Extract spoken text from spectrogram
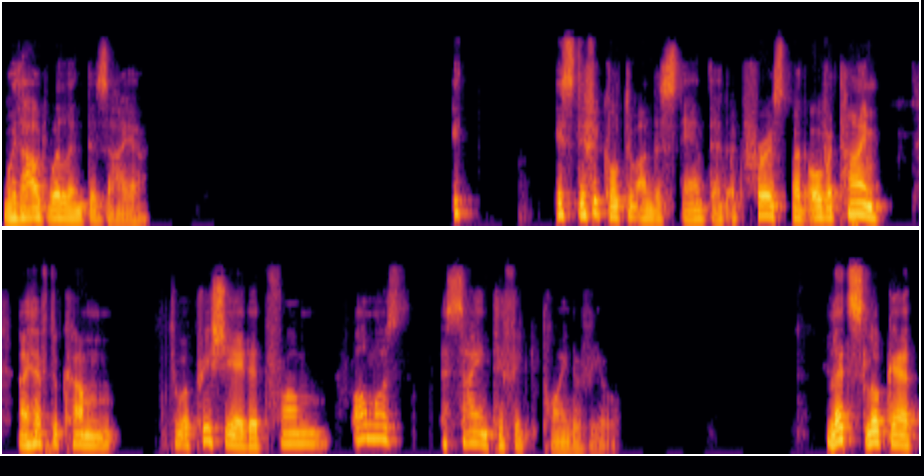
without will and desire. It is difficult to understand that at first, but over time, I have to come to appreciate it from almost a scientific point of view. Let's look at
